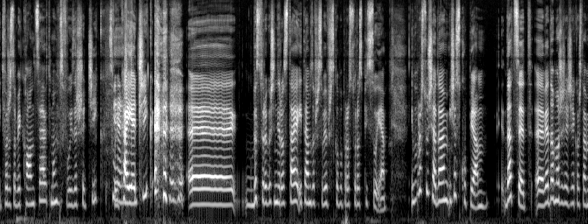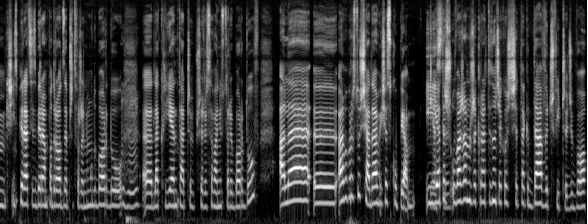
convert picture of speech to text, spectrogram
i tworzę sobie koncept, mam swój zeszycik, swój kajecik, e, bez którego się nie rozstaję i tam zawsze sobie wszystko po prostu rozpisuję. I po prostu siadam i się skupiam. That's it. E, wiadomo, że się jakoś tam jakieś inspiracje zbieram po drodze przy tworzeniu moodboardu, Mhm. e, dla klienta, czy przy rysowaniu storyboardów, ale, y, ale po prostu siadam i się skupiam. I ja Jasne. też uważam, że kreatywność jakoś się tak da wyćwiczyć, bo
